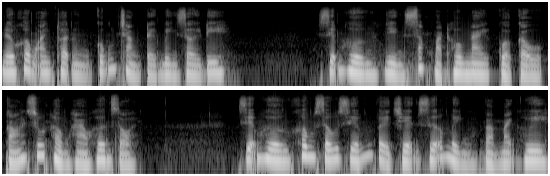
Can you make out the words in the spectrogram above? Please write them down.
Nếu không anh Thuận cũng chẳng để mình rời đi. Diễm Hương nhìn sắc mặt hôm nay của cậu có chút hồng hào hơn rồi. Diễm Hương không giấu giếm về chuyện giữa mình và Mạnh Huy.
